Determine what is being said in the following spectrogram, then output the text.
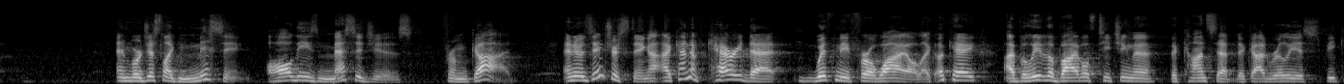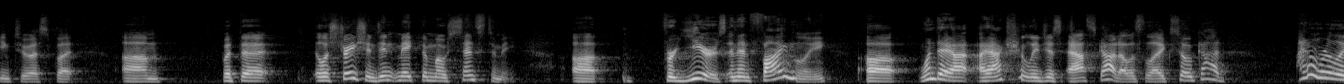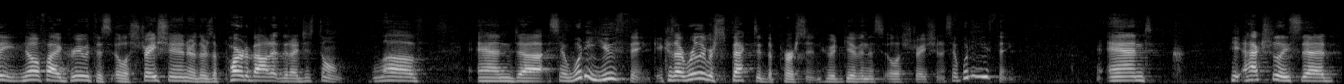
and we're just like missing all these messages from God. And it was interesting. I, I, kind of carried that with me for a while. Like, okay, I believe the Bible's teaching the, the concept that God really is speaking to us, but, um, but the illustration didn't make the most sense to me uh, for years. And then finally, uh, one day I, I actually just asked God, I was like, so, God, I don't really know if I agree with this illustration, or there's a part about it that I just don't love and uh, I said, What do you think? Because I really respected the person who had given this illustration. I said, What do you think? And he actually said,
